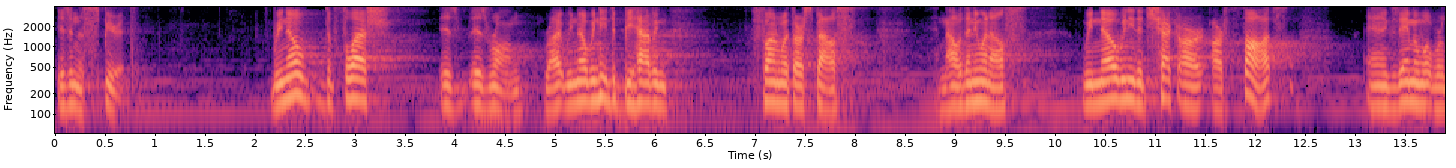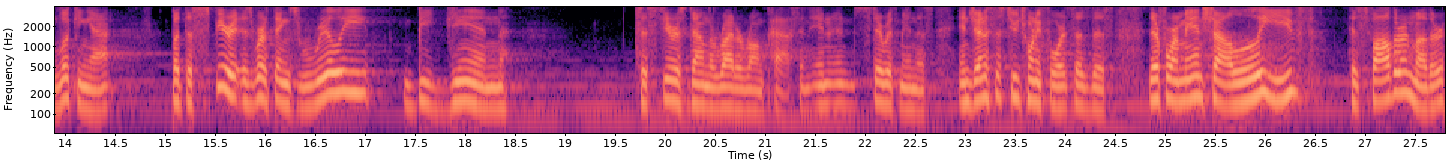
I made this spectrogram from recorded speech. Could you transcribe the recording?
is in the spirit. We know the flesh is, is wrong, right? We know we need to be having fun with our spouse and not with anyone else. We know we need to check our, our thoughts and examine what we're looking at. But the spirit is where things really begin to steer us down the right or wrong path. And, and, and stay with me in this. In Genesis 2.24, it says this, Therefore a man shall leave his father and mother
